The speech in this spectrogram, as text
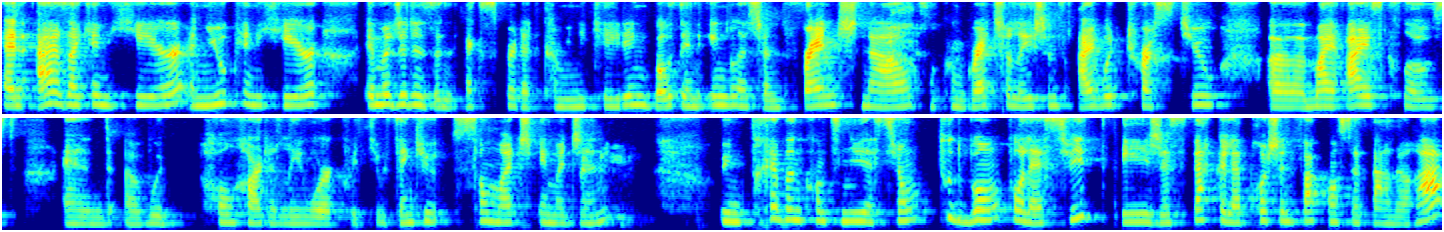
and as I can hear, and you can hear, Imogen is an expert at communicating both in English and French now. So, congratulations. I would trust you, uh, my eyes closed, and uh, would wholeheartedly work with you. Thank you so much, Imogen. Une très bonne continuation, tout de bon pour la suite et j'espère que la prochaine fois qu'on se parlera,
